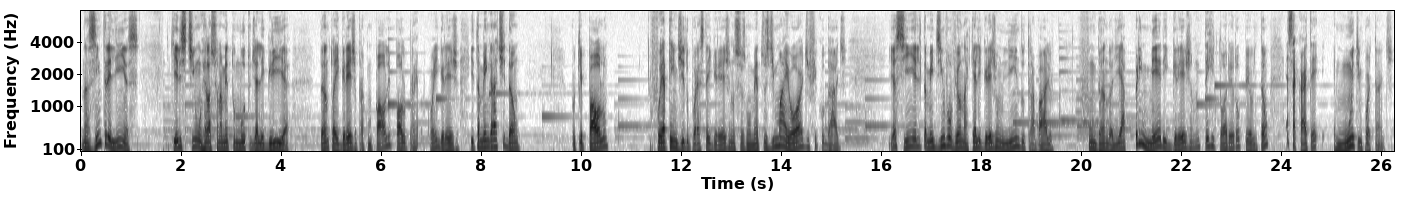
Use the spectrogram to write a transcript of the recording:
nas entrelinhas que eles tinham um relacionamento mútuo de alegria, tanto a igreja para com Paulo e Paulo para com a igreja, e também gratidão, porque Paulo foi atendido por esta igreja nos seus momentos de maior dificuldade, e assim ele também desenvolveu naquela igreja um lindo trabalho, fundando ali a primeira igreja no território europeu. Então, essa carta é, é muito importante.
